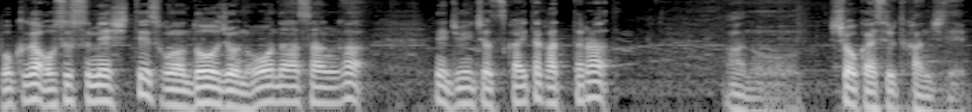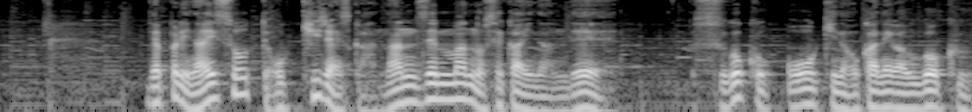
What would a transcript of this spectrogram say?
僕がおすすめしてその道場のオーナーさんが、ね、純一を使いたかったらあの紹介するって感じで。やっぱり内装って大きいじゃないですか。何千万の世界なんですごく大きなお金が動く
